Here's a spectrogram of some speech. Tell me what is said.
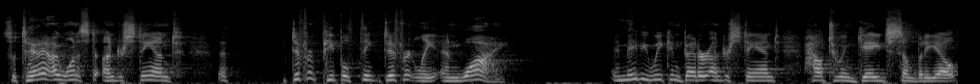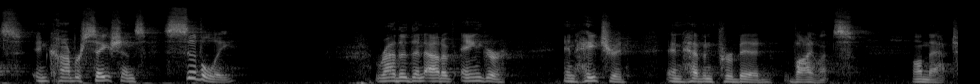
So today i want us to understand that different people think differently and why and maybe we can better understand how to engage somebody else in conversations civilly rather than out of anger and hatred and, heaven forbid, violence on that.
